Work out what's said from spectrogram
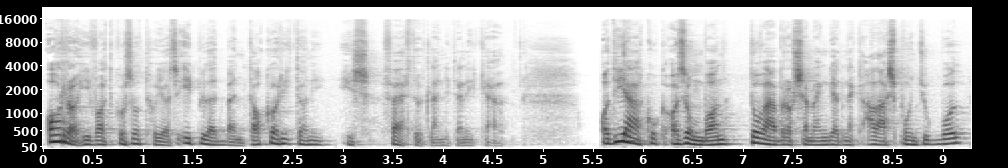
Arra hivatkozott, hogy az épületben takarítani és fertőtleníteni kell. A diákok azonban továbbra sem engednek álláspontjukból,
